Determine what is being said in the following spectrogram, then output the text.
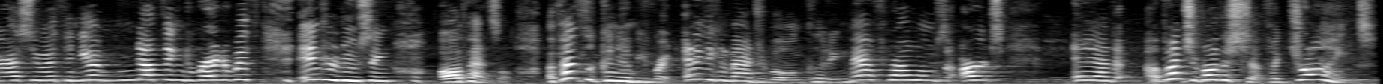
your essay with and you have nothing to write it with? Introducing a pencil. A pencil can help you write anything imaginable, including math problems, art, and a bunch of other stuff like drawings.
